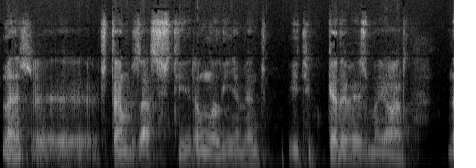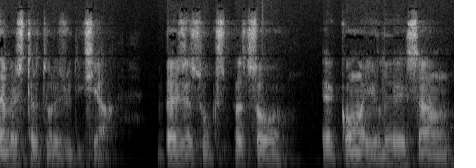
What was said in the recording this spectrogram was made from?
mas uh, estamos a assistir a um alinhamento político cada vez maior na magistratura judicial. Veja-se o que se passou uh, com a eleição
